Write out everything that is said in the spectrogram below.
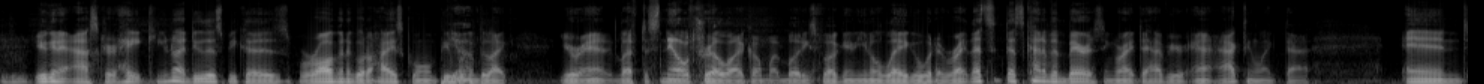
Mm-hmm. You're gonna ask her, Hey, can you not do this because we're all gonna go to high school and people Yeah. are gonna be like, Your aunt left a snail trail like on my buddy's fucking, you know, leg or whatever, right? That's that's kind of embarrassing, right? To have your aunt acting like that. And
